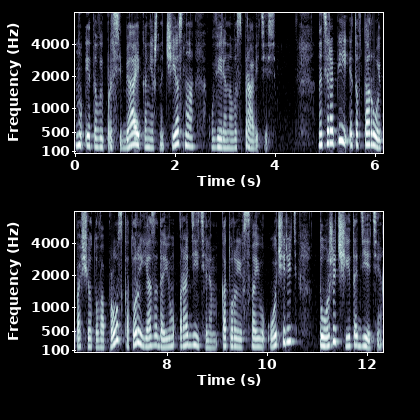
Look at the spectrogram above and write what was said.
Ну, это вы про себя и, конечно, честно, уверенно вы справитесь. На терапии это второй по счету вопрос, который я задаю родителям, которые в свою очередь тоже чьи-то дети.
